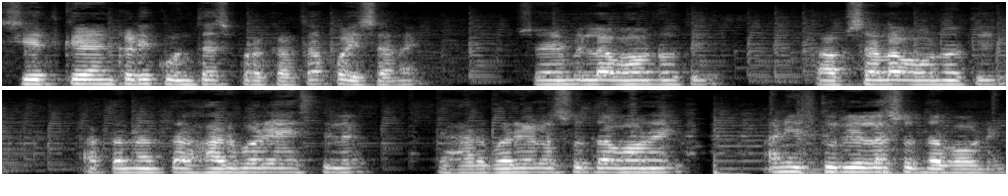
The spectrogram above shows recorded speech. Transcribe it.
शेतकऱ्यांकडे कोणत्याच प्रकारचा पैसा नाही. सोयाबीनला भाव नव्हते कापसाला भाव नव्हते. आता नंतर हरभरे असतील त्या हरभऱ्याला सुद्धा भाव नाही आणि तुरीला सुद्धा भाव नाही.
